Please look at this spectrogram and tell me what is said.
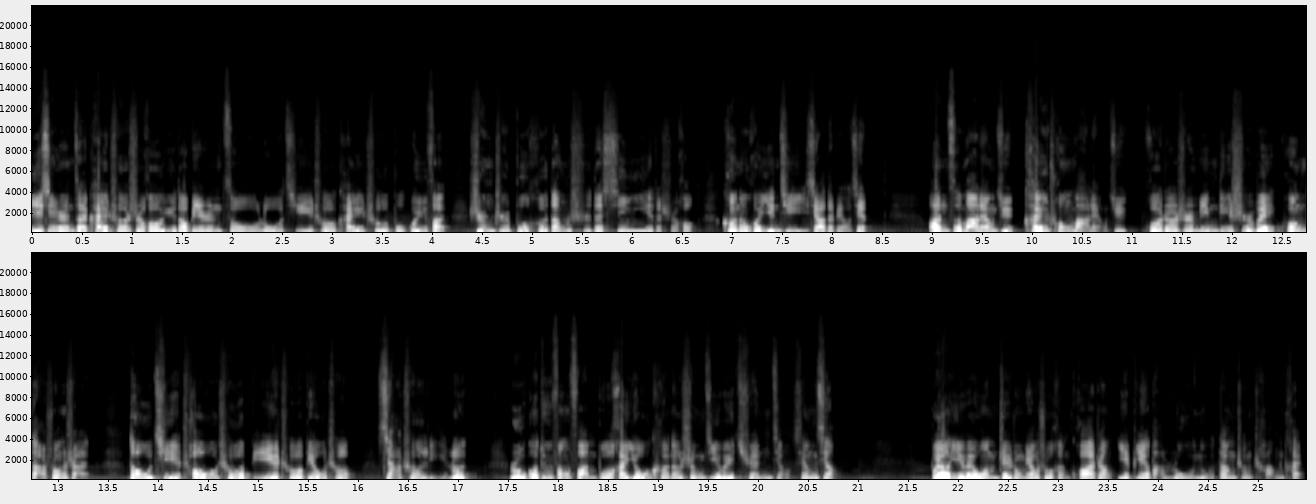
一些人在开车时候遇到别人走路、骑车、开车不规范，甚至不合当时的心意的时候，可能会引起以下的表现：暗自骂两句，开窗骂两句，或者是鸣笛示威、狂打双闪、斗气、超车、别车、飙车、下车理论。如果对方反驳，还有可能升级为拳脚相向。不要以为我们这种描述很夸张，也别把路怒当成常态。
